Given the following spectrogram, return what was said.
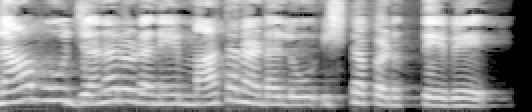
ನಾವು ಜನರೊಡನೆ ಮಾತನಾಡಲು ಇಷ್ಟಪಡುತ್ತೇವೆ.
